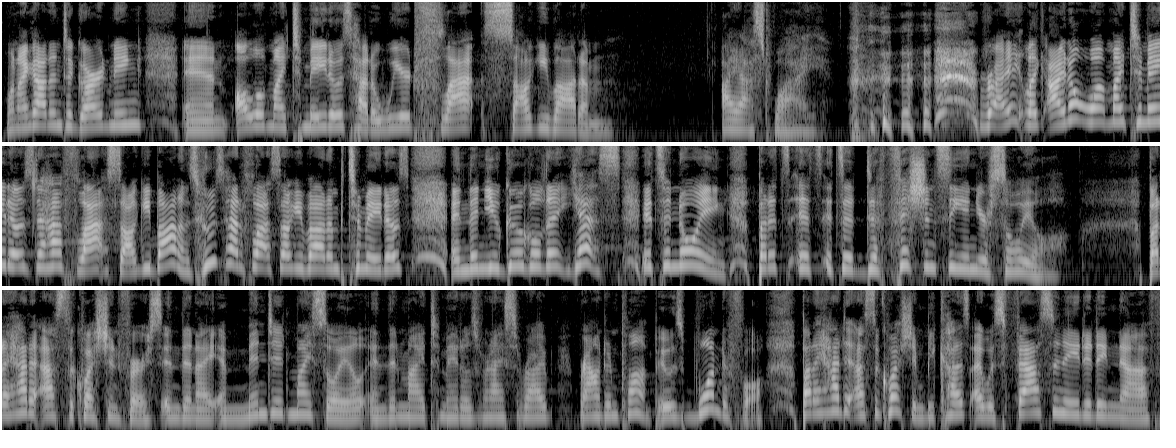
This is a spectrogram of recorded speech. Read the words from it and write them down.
When I got into gardening and all of my tomatoes had a weird, flat, soggy bottom, I asked why. right? Like, I don't want my tomatoes to have flat, soggy bottoms. Who's had flat, soggy bottom tomatoes? And then you Googled it. Yes, it's annoying, but it's, it's, it's a deficiency in your soil. But I had to ask the question first, and then I amended my soil, and then my tomatoes were nice, round, and plump. It was wonderful. But I had to ask the question because I was fascinated enough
